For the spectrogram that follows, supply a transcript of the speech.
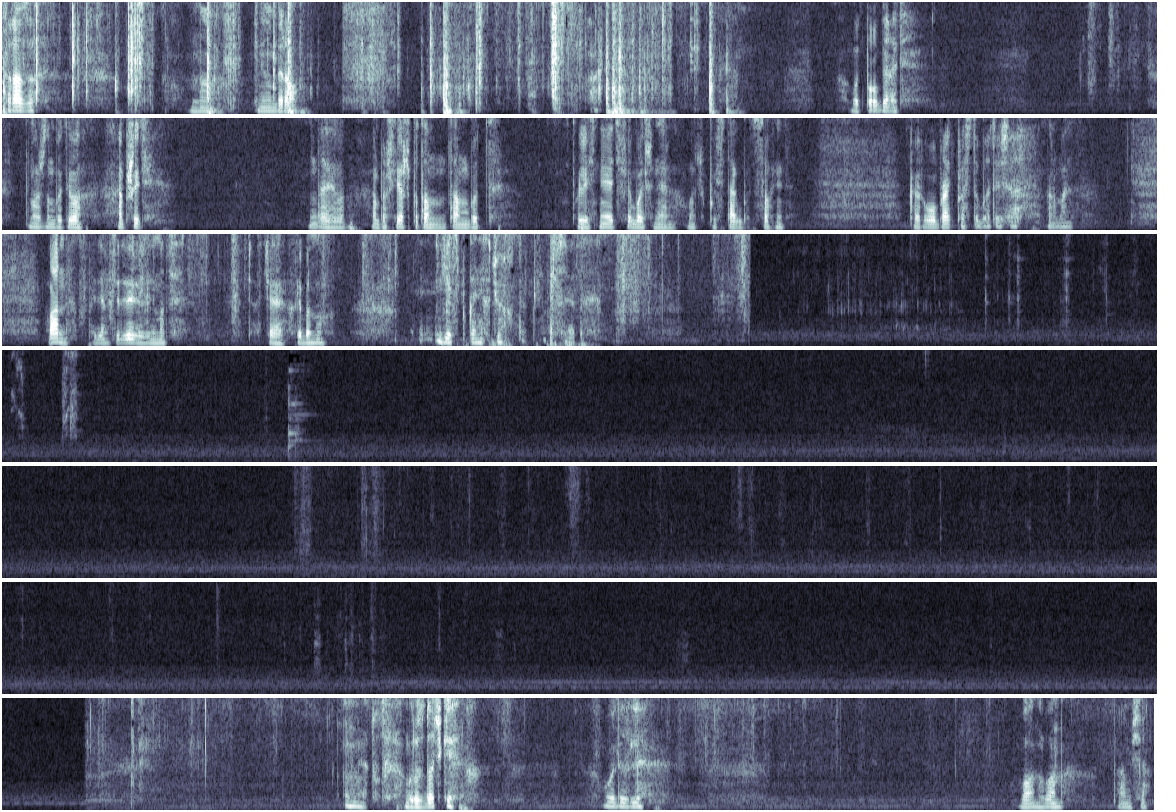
Сразу. Но не убирал. Вот поубирать. Можно будет его обшить. Да, его обошьешь, потом там будет плесневеть еще больше, наверное. Лучше пусть так будет, сохнет кору убрать просто будет и все нормально. Ладно, пойдемте дверью заниматься. Сейчас чая хлебану. Есть пока не хочу. Так, свет. Груздочки вылезли. Вон, вон, там еще.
